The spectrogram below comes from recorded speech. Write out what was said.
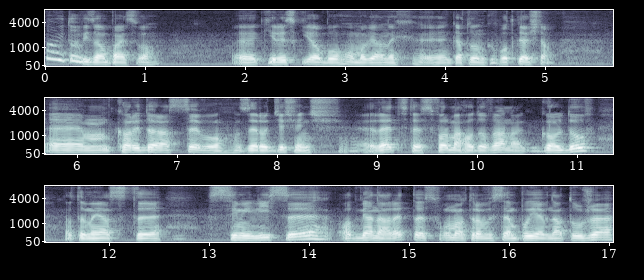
No i tu widzą Państwo e, kiryski obu omawianych e, gatunków. Podkreślam, em, Corridora z cywu 010 Red to jest forma hodowlana goldów, natomiast e, Similisy, odmiana Red, to jest forma, która występuje w naturze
